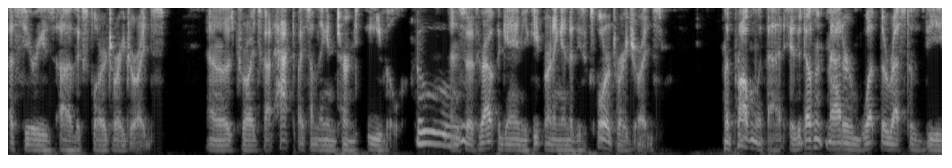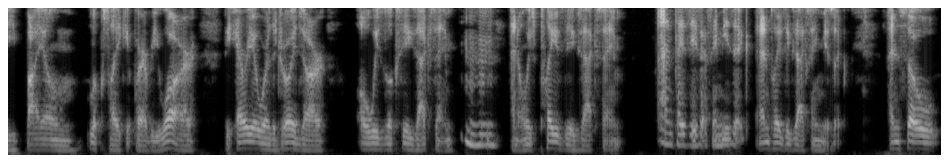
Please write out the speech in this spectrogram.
a series of exploratory droids. And those droids got hacked by something and turned evil. Ooh. And so throughout the game, you keep running into these exploratory droids. The problem with that is it doesn't matter what the rest of the biome looks like wherever you are, the area where the droids are always looks the exact same hmm and always plays the exact same And plays the exact same music. and plays the exact same music. And so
